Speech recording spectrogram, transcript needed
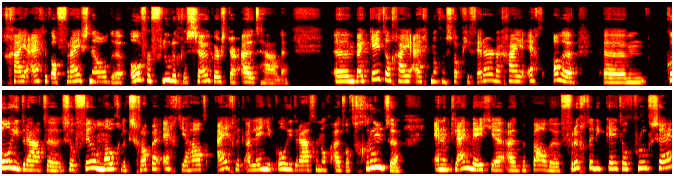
ga je eigenlijk al vrij snel de overvloedige suikers eruit halen. Um, bij keto ga je eigenlijk nog een stapje verder. Daar ga je echt alle koolhydraten zoveel mogelijk schrappen. Echt, je haalt eigenlijk alleen je koolhydraten nog uit wat groenten. En een klein beetje uit bepaalde vruchten die keto-proof zijn.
